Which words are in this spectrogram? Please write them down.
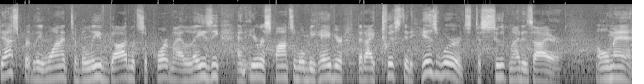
desperately wanted to believe God would support my lazy and irresponsible behavior that I twisted His words to suit my desire. Oh man,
